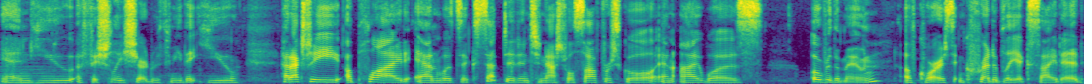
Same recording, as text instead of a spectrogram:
and you officially shared with me that you had actually applied and was accepted into Nashville Software School, and I was over the moon, of course, incredibly excited.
